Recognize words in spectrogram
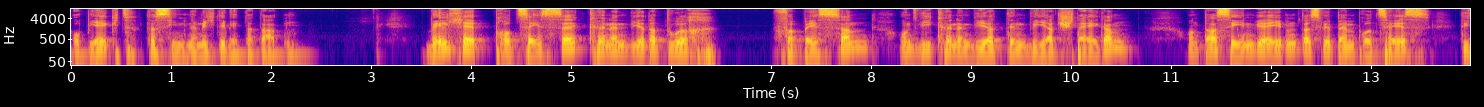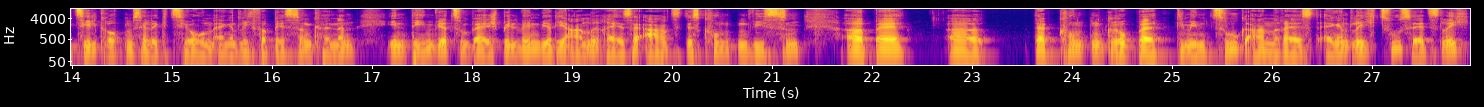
Objekt, das sind nämlich die Wetterdaten. Welche Prozesse können wir dadurch verbessern und wie können wir den Wert steigern. Und da sehen wir eben, dass wir beim Prozess die Zielgruppenselektion eigentlich verbessern können, indem wir zum Beispiel, wenn wir die Anreiseart des Kunden wissen, äh, bei äh, der Kundengruppe, die mit dem Zug anreist, eigentlich zusätzlich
